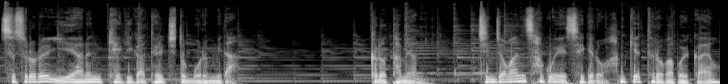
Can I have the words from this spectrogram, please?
스스로를 이해하는 계기가 될지도 모릅니다. 그렇다면 진정한 사고의 세계로 함께 들어가 볼까요?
